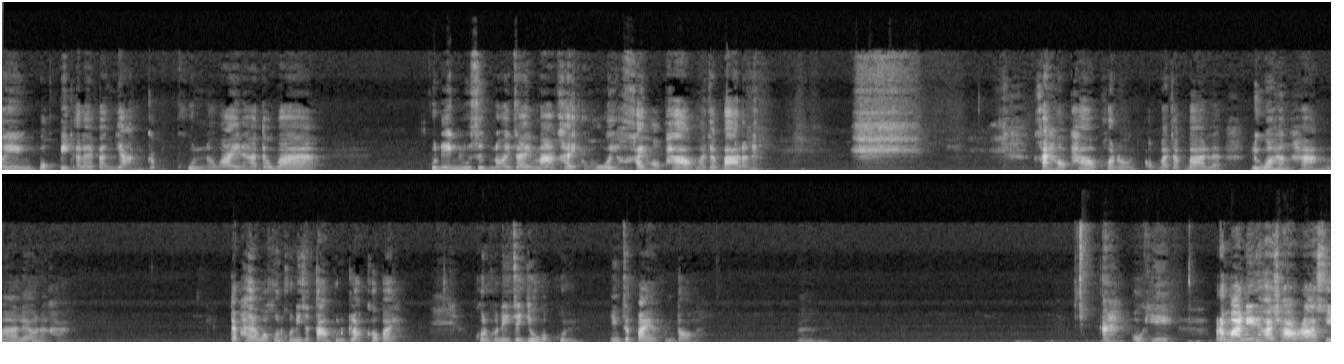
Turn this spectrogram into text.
เองปกปิดอะไรบางอย่างกับคุณเอาไว้นะคะ แต่ว่า คุณเองรู้สึกน้อยใจมาก ใครโอ้โหใครห่อผ้าออกมาจากบ้านแล้วเนี่ยใครห่อผ้าผ่อนออกมาจากบ้านแล้ว หรือว่าห่างๆมาแล้วนะคะ แต่ไพ่บอกว่าคนคนนี้จะตามคุณกลับเข้าไป คนคนนี้จะอยู่กับคุณ ยังจะไปกับคุณต่อ อืมอะโอเค ประมาณนี้นะคะ ชาวราศี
